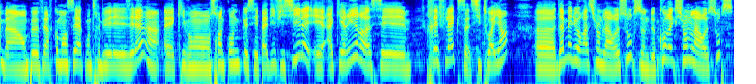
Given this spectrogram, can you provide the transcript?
eh ben, on peut faire commencer à contribuer les élèves qui vont se rendre compte que c'est pas difficile et acquérir ces réflexes citoyens euh, d'amélioration de la ressource, de correction de la ressource.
